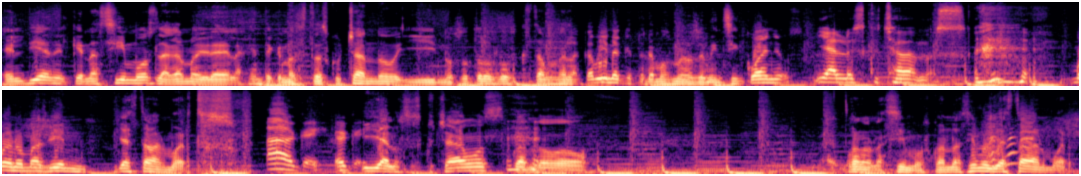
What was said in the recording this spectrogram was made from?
el día en el que nacimos, la gran mayoría de la gente que nos está escuchando y nosotros dos que estamos en la cabina, que tenemos menos de 25 años, Ya lo escuchábamos. bueno, más bien ya estaban muertos. ah, ok, ok. Y ya los escuchábamos cuando... Cuando nacimos, cuando nacimos ya estaban muertos,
